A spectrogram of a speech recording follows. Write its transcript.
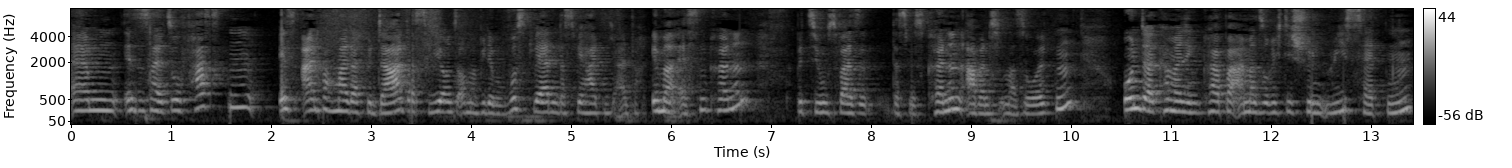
ähm, ist es halt so, Fasten ist einfach mal dafür da, dass wir uns auch mal wieder bewusst werden, dass wir halt nicht einfach immer essen können, beziehungsweise dass wir es können, aber nicht immer sollten. Und da kann man den Körper einmal so richtig schön resetten.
